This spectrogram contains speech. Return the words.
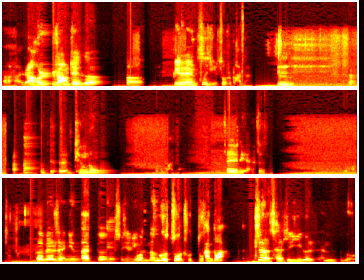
啊，然后让这个呃别人自己做出判断。嗯，这个听众这一点是特别是你在这些事情，因为能够做出判断，这才是一个人有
